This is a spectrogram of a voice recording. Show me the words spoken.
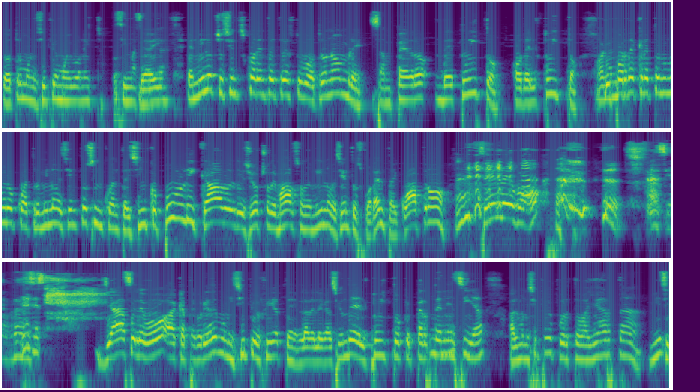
otro municipio muy bonito. Sí, más De ahí. En 1843 tuvo otro nombre, San Pedro de Tuito o del Tuito. Y por decreto número 4955, publicado el 18 de marzo de 1944, se elevó. gracias, gracias. Ya se elevó a categoría de municipio, fíjate, la delegación de El Tuito que pertenecía al municipio de Puerto Vallarta. Mira, Sí,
